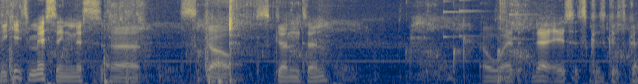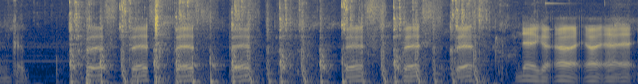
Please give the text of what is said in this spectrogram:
And he keeps missing this uh, skull skeleton. Oh, where? There it is. It's, going to go. Birth, birth, birth, birth, birth, birth, birth. There you go. All right, all right, all right.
